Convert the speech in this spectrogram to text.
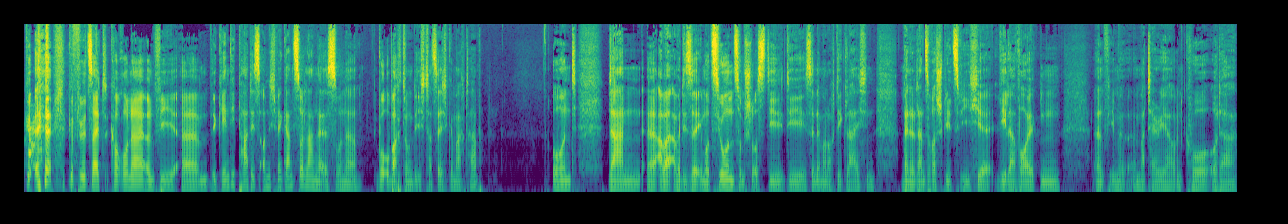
Ge gefühlt seit Corona irgendwie ähm, gehen die Partys auch nicht mehr ganz so lange, ist so eine Beobachtung, die ich tatsächlich gemacht habe. Und dann, äh, aber, aber diese Emotionen zum Schluss, die, die sind immer noch die gleichen. Wenn du dann sowas spielst wie hier Lila Wolken, irgendwie Materia und Co. oder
